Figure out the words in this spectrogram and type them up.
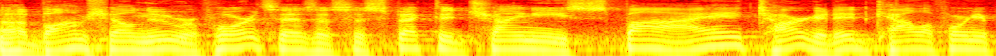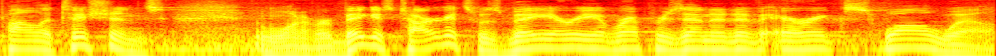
A bombshell new report says a suspected Chinese spy targeted California politicians. And one of her biggest targets was Bay Area Representative Eric Swalwell.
